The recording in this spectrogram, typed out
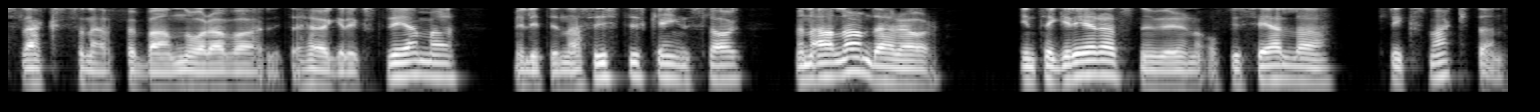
slags såna förband. Några var lite högerextrema med lite nazistiska inslag. Men alla de där har integrerats nu i den officiella krigsmakten.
